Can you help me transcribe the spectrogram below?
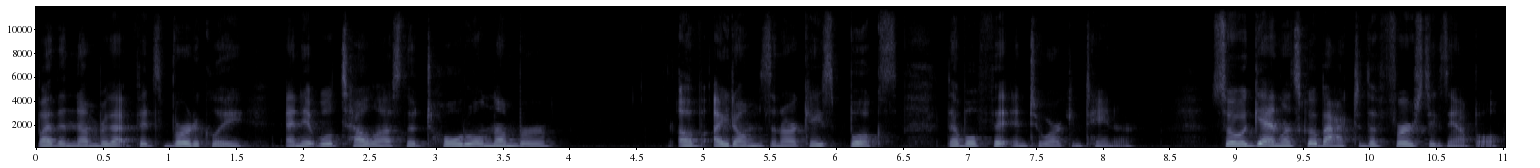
by the number that fits vertically, and it will tell us the total number of items, in our case books, that will fit into our container. So again, let's go back to the first example.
